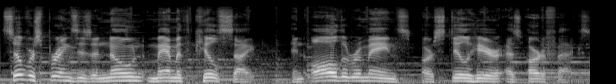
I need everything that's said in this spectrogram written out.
Silver Springs is a known mammoth kill site, and all the remains are still here as artifacts.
